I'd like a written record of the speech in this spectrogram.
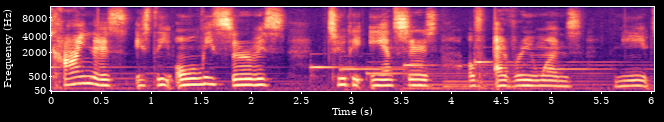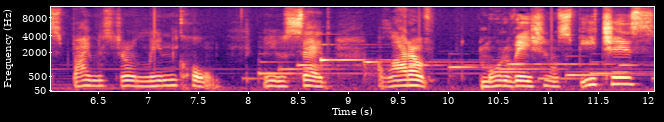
kindness is the only service to the answers of everyone's needs by Mr. Lincoln, who said a lot of motivational speeches.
